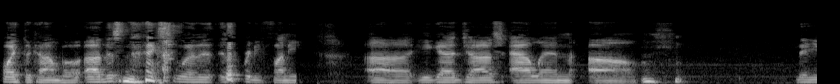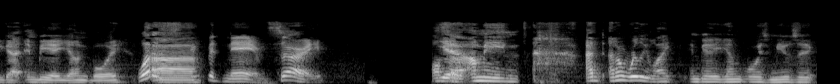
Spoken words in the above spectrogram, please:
Quite the combo. Uh, this next one is, pretty funny. Uh, you got Josh Allen. Um, then you got NBA YoungBoy. What a uh, stupid name. Sorry. Also, yeah, I mean, I, I don't really like NBA YoungBoy's music.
